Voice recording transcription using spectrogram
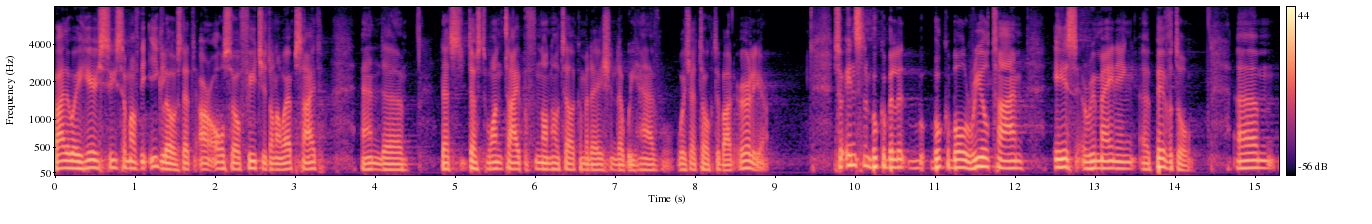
By the way, here you see some of the igloos that are also featured on our website. And uh, that's just one type of non-hotel accommodation that we have, which I talked about earlier. So instant bookable, bookable real-time is remaining uh, pivotal. Um,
